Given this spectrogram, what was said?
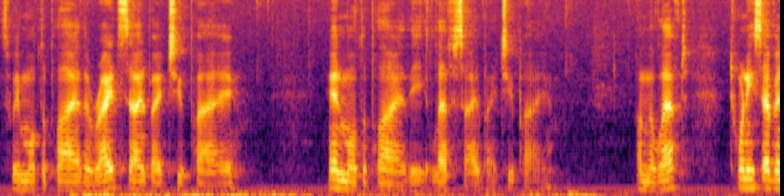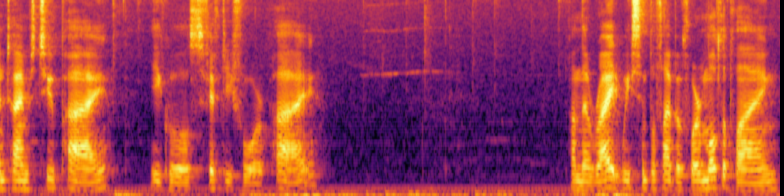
So we multiply the right side by 2 pi and multiply the left side by 2 pi. On the left, 27 times 2 pi equals 54 pi. On the right, we simplify before multiplying.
